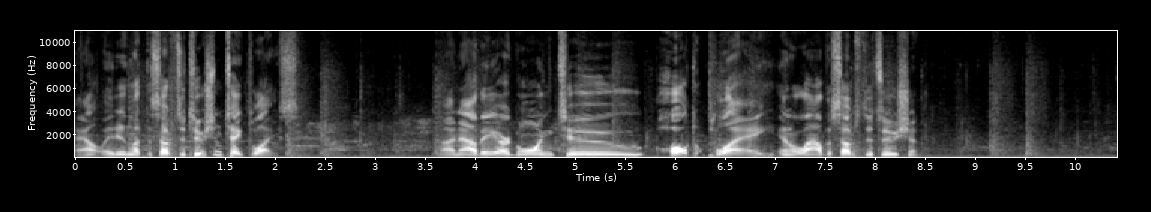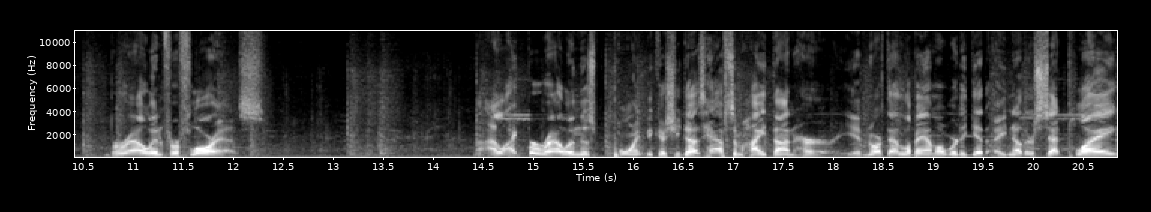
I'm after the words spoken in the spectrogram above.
Well, they didn't let the substitution take place. Uh, now they are going to halt play and allow the substitution. Burrell in for Flores. I like Burrell in this point because she does have some height on her. If North Alabama were to get another set play,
